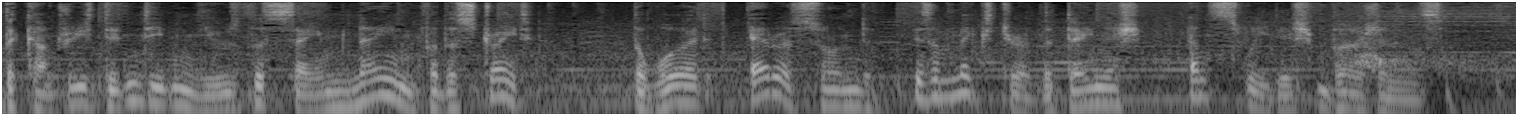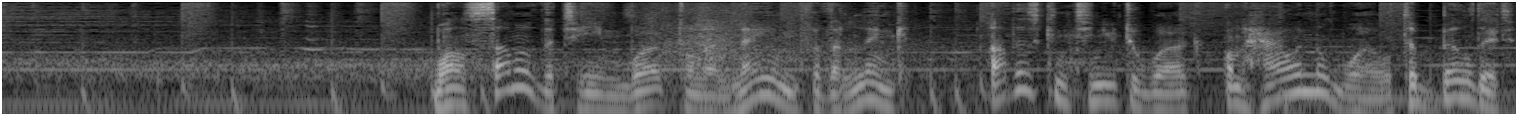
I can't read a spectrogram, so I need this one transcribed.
The countries didn't even use the same name for the strait. The word Øresund is a mixture of the Danish and Swedish versions. While some of the team worked on a name for the link, others continued to work on how in the world to build it.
